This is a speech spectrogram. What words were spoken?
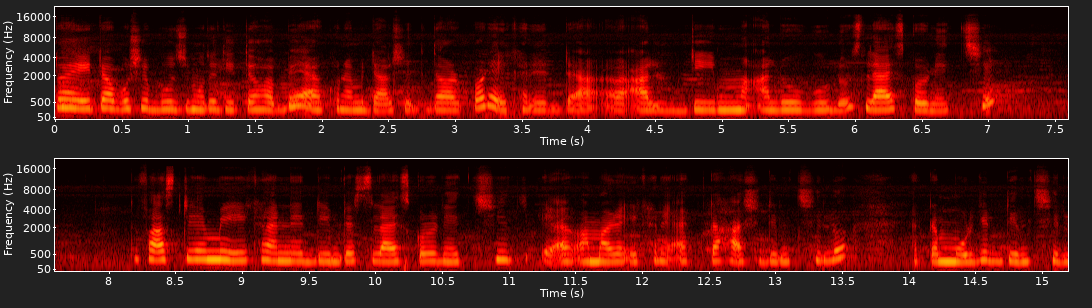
তো এটা অবশ্যই বুঝ মতো দিতে হবে। এখন আমি ডাল সেদ্ধ দেওয়ার পর এখানে আলু, ডিম, আলুগুলো স্লাইস করে নিচ্ছি। তো ফার্স্টে আমি এখানে ডিমটা স্লাইস করে নিচ্ছি। আমার এখানে একটা হাঁস ডিম ছিল, একটা মুরগির ডিম ছিল।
